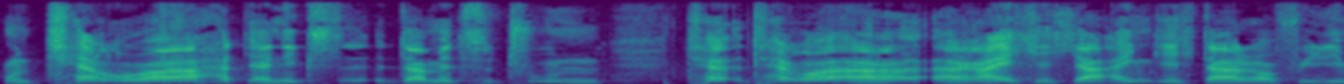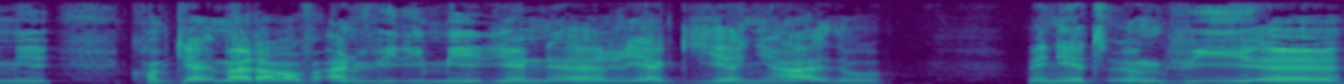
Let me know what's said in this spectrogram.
Und Terror hat ja nichts damit zu tun. Ter Terror er erreiche ich ja eigentlich darauf, wie die Mi kommt ja immer darauf an, wie die Medien äh, reagieren, ja. Also wenn jetzt irgendwie, äh,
